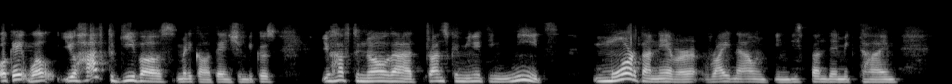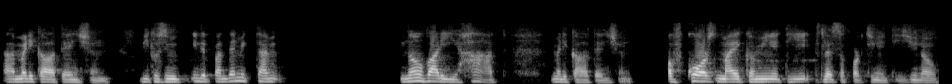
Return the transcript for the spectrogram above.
Okay, well, you have to give us medical attention because you have to know that trans community needs more than ever right now in, in this pandemic time uh, medical attention because in, in the pandemic time nobody had medical attention of course my community has less opportunities you know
